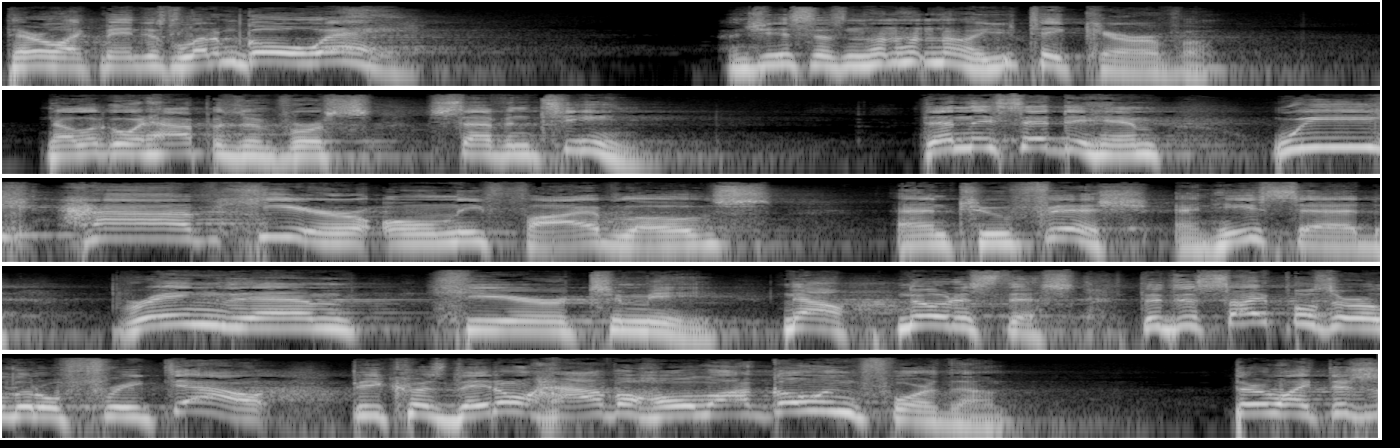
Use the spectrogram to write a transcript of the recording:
They were like, man, just let them go away. And Jesus says, no, no, no, you take care of them. Now look at what happens in verse 17. Then they said to him, we have here only five loaves and two fish. And he said, bring them here to me. Now, notice this. The disciples are a little freaked out because they don't have a whole lot going for them. They're like, this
